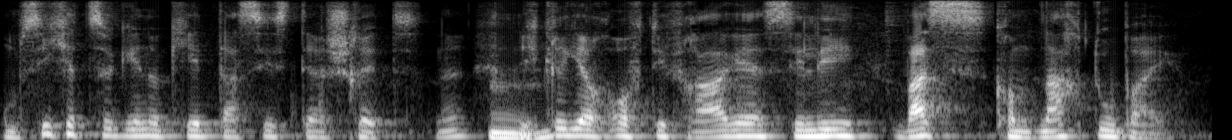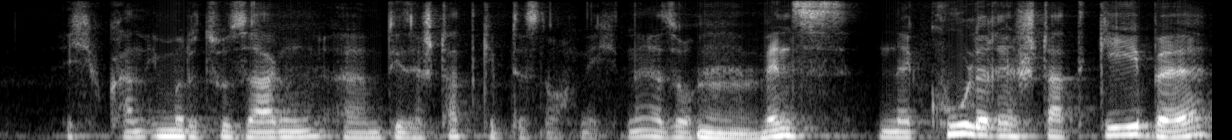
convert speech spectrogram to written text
um sicher zu gehen, okay, das ist der Schritt. Ne? Mhm. Ich kriege auch oft die Frage, Silly, was kommt nach Dubai? Ich kann immer dazu sagen, ähm, diese Stadt gibt es noch nicht. Ne? Also mhm. wenn es eine coolere Stadt gäbe,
